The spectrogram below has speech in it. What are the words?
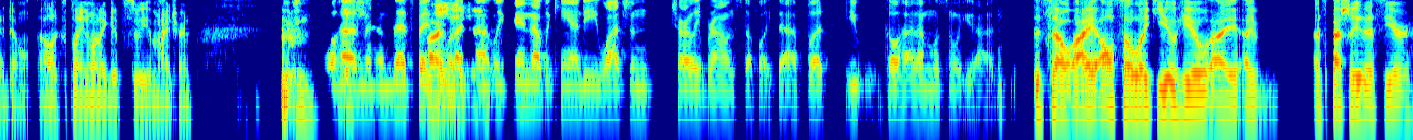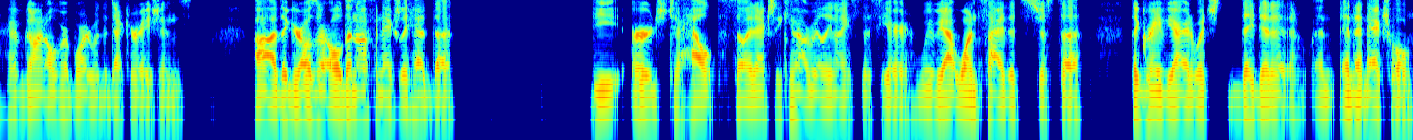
i don't i'll explain when it gets to be my turn Go ahead, man. That's basically what I got. Like handing out the candy, watching Charlie Brown, stuff like that. But you go ahead. I'm listening to what you got. so i also like you hugh i i especially this year have gone overboard with the decorations uh the girls are old enough and actually had the the urge to help. So it actually came out really nice this year. We've got one side that's just the the graveyard which they did it in, in an actual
